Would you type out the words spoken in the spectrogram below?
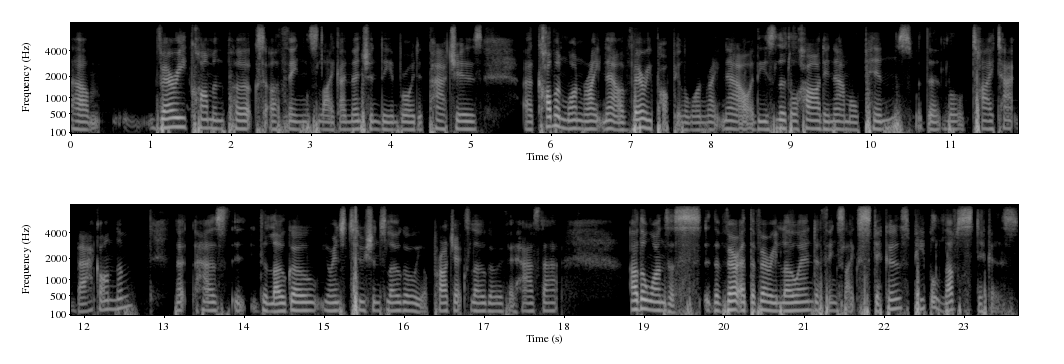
Um, very common perks are things like I mentioned the embroidered patches. A common one right now, a very popular one right now, are these little hard enamel pins with the little tie tack back on them that has the logo, your institution's logo or your project's logo if it has that. Other ones are the very, at the very low end are things like stickers. People love stickers.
